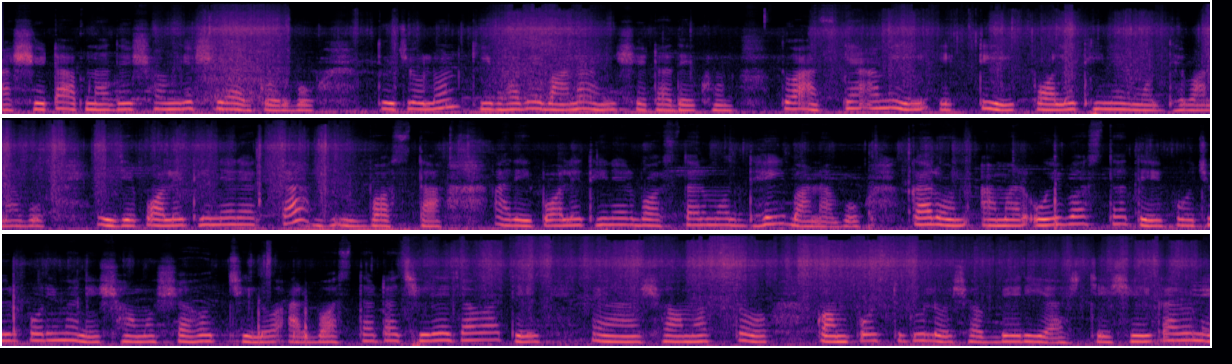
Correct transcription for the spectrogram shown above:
আর সেটা আপনাদের সঙ্গে শেয়ার করব। তো চলুন কীভাবে বানাই সেটা দেখুন। তো আজকে আমি একটি পলিথিনের মধ্যে বানাবো। এই যে পলিথিনের একটা বস্তা, আর এই পলিথিনের বস্তার মধ্যেই বানাবো। কারণ আমার ওই বস্তাতে প্রচুর পরিমাণে সমস্যা হচ্ছিল, আর বস্তাটা ছিঁড়ে যাওয়াতে সমস্ত কম্পোস্টগুলো সব বেরিয়ে আসছে। সেই কারণে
